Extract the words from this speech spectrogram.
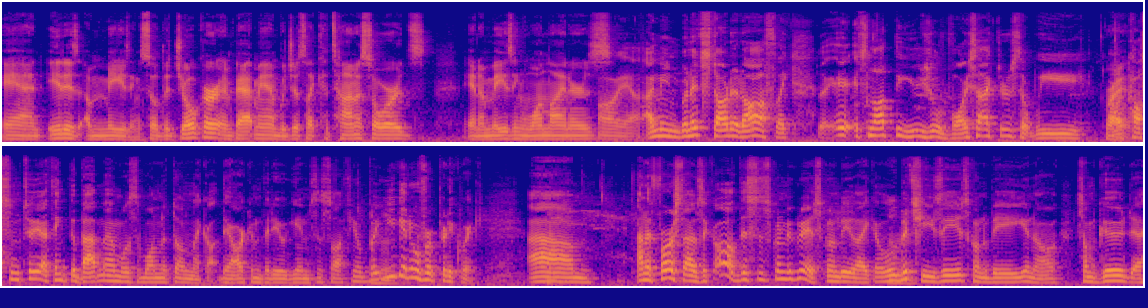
And it is amazing. So the Joker and Batman with just like katana swords and amazing one-liners. Oh yeah, I mean when it started off, like it- it's not the usual voice actors that we are accustomed to. I think the Batman was the one that done like the Arkham video games and stuff, you know. But you Mm-hmm. get over it pretty quick. Um, and at first I was like, oh, this is going to be great. It's going to be like a little Mm-hmm. bit cheesy. It's going to be you know some good. Uh,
